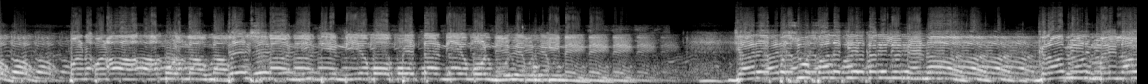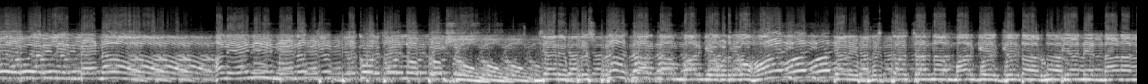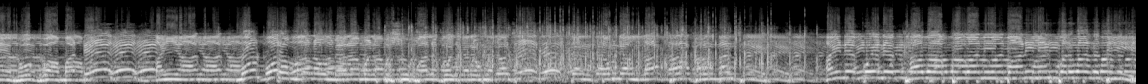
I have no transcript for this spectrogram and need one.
પણ આ અમૂલના ઉદ્દેશના નીતિ નિયમો પેટા નિયમો નેવે મૂકીને. જ્યારે પશુપાલકે કરેલી મહેનત ગ્રામીણ મહિલાઓએ પૈસો જ્યારે ભ્રષ્ટાચારના માર્ગે વળતો હોય ત્યારે ભ્રષ્ટાચારના માર્ગે જતા રૂપિયાને નાણાંને રોકવા માટે અહીંયા મોટો માનવ મેરામણ પશુપાલકો જ્યારે ઉમટ્યો છે ત્યારે તમને લાખ લાખ વંદન છે. અહીંને કોઈને ખાવા પીવાની પાણીની પરવા નથી.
